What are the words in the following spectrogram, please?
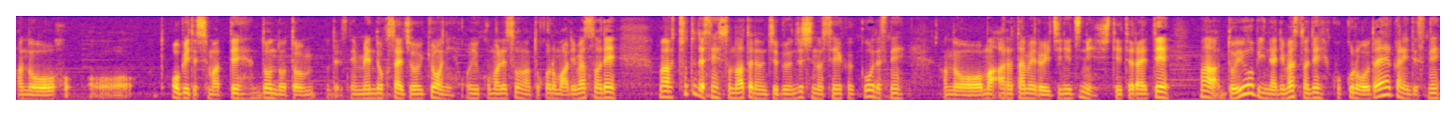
あの帯びてしまってどんどんとですね面倒くさい状況に追い込まれそうなところもありますので、まあ、ちょっとですねその辺りの自分自身の性格をですねあの、まあ、改める一日にしていただいて、まあ、土曜日になりますので心穏やかにですね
